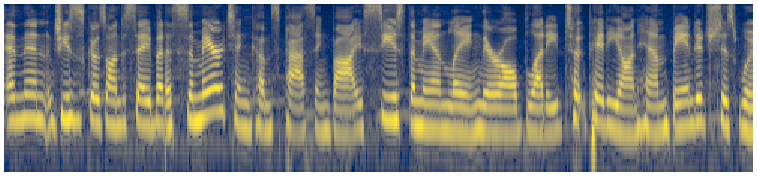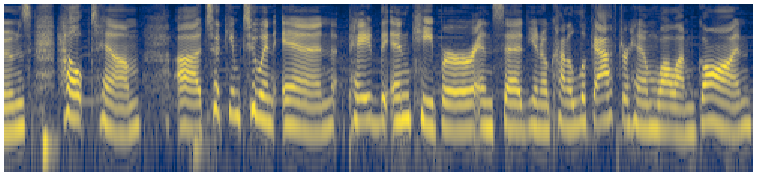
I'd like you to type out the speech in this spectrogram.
And then Jesus goes on to say, But a Samaritan comes passing by, sees the man laying there all bloodied, took pity on him, bandaged his wounds, helped him, uh, took him to an inn, paid the innkeeper, and said, You know, kind of look after him while I'm gone.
